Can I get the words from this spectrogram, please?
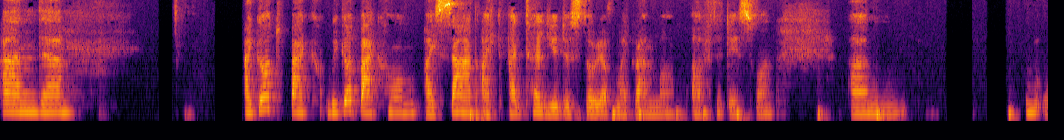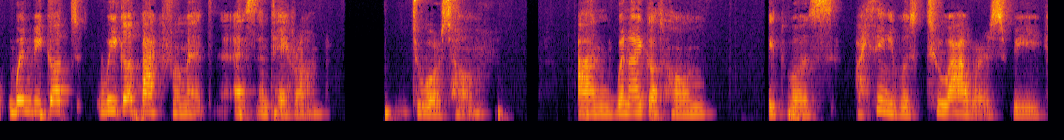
And um, I got back, we got back home. I sat, I, will tell you the story of my grandma after this one. Um, when we got we got back from it as in Tehran towards home. And when I got home, it was I think it was two hours. We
